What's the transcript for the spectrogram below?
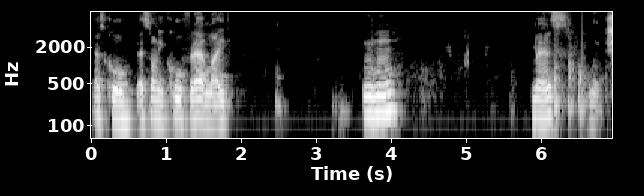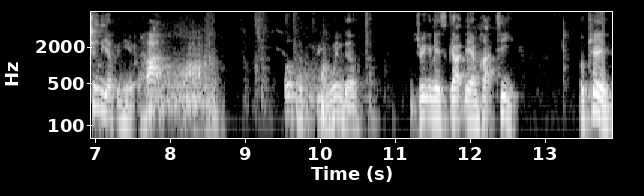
that's cool. That's only cool for that light. Mm-hmm. Man, it's a little chilly up in here. Hot. Open up the freaking window. Drinking this goddamn hot tea. Okay.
